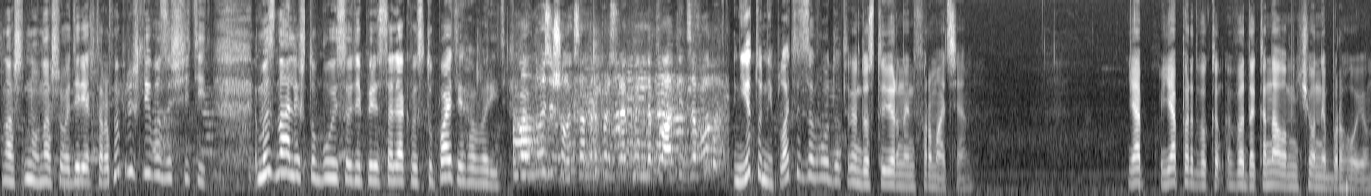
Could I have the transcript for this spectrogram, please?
наш, ну, нашего директора. Мы пришли его защитить. Мы знали, что будет сегодня Пересоляк выступать и говорить. На увазі, що Олександр Пересоляк він не платить за воду? Нет, он не платит за воду. Це недостовірна інформація. Я, я перед водоканалом нічого не боргую.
